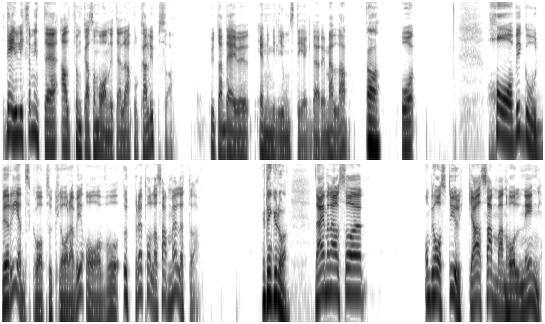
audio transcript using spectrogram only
det är ju liksom inte allt funkar som vanligt eller apokalyps va. Utan det är ju en miljon steg däremellan. Ja. Och har vi god beredskap så klarar vi av att upprätthålla samhället då. Hur tänker du då? Nej men alltså om vi har styrka, sammanhållning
